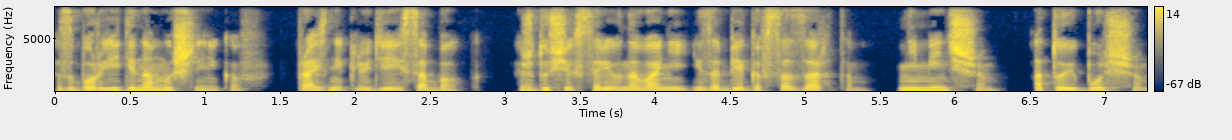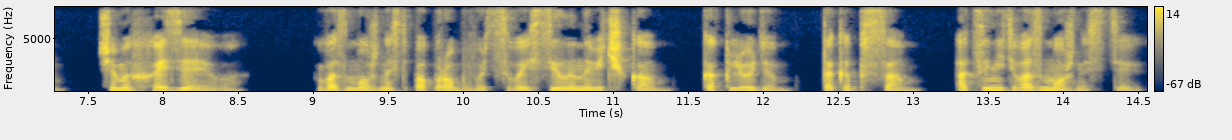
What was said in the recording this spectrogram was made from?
сбор единомышленников, праздник людей и собак ждущих соревнований и забегов с азартом, не меньшим, а то и большим, чем их хозяева. Возможность попробовать свои силы новичкам, как людям, так и псам, оценить возможности,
